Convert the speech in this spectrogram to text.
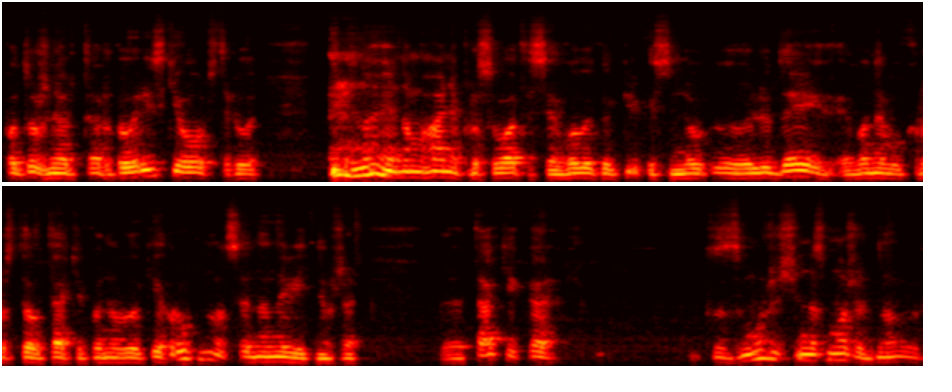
потужні артилерійські обстріли. Ну і намагання просуватися великою кількістю людей. Вони використовують тактику невеликих груп. Ну це не новітня вже тактика. Зможуть чи не зможуть, ну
